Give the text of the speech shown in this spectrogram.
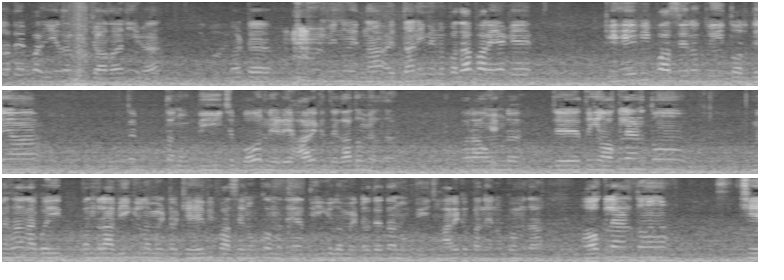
ਕਿਲੋਮੀਟਰ ਤੇ ਭਾਜੀ ਇਹਦਾ ਕੋਈ ਜ਼ਿਆਦਾ ਨਹੀਂ ਹੈਗਾ। ਬਟ ਮੈਨੂੰ ਇਦਾਂ ਇਦਾਂ ਨਹੀਂ ਮੈਨੂੰ ਪਤਾ ਪਰ ਇਹ ਆ ਕਿ ਕਿਸੇ ਵੀ ਪਾਸੇ ਨੂੰ ਤੁਸੀਂ ਤੁਰਦੇ ਆ ਤੇ ਤੁਹਾਨੂੰ ਬੀਚ ਬਹੁਤ ਨੇੜੇ ਹਰ ਇੱਕ ਜਗ੍ਹਾ ਤੋਂ ਮਿਲਦਾ। ਅਰਾਊਂਡ ਜੇ ਤੁਸੀਂ ਆਕਲੈਂਡ ਤੋਂ ਮੇਰੇ ਹਿਸਾਬ ਨਾਲ ਕੋਈ 15-20 ਕਿਲੋਮੀਟਰ ਕਿਸੇ ਵੀ ਪਾਸੇ ਨੂੰ ਘੁੰਮਦੇ ਆ 30 ਕਿਲੋਮੀਟਰ ਤੇ ਤੁਹਾਨੂੰ ਬੀਚ ਹਰ ਇੱਕ ਬੰਨੇ ਨੂੰ ਘੁੰਮਦਾ। ਆਕਲੈਂਡ ਤੋਂ 6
